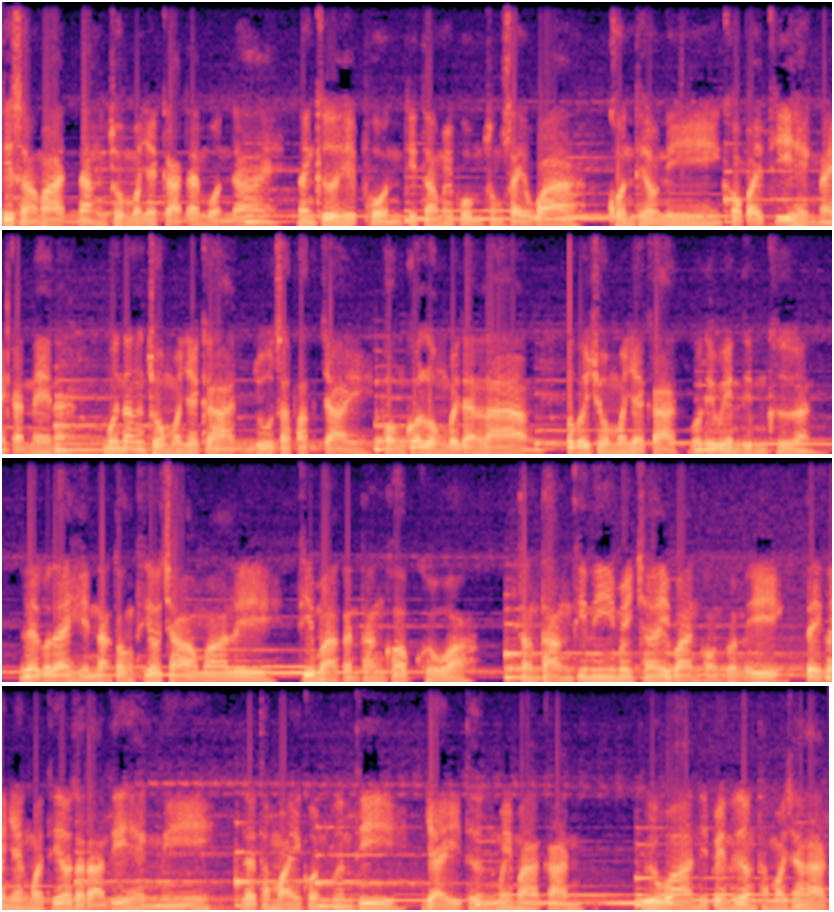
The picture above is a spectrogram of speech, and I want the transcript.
ที่สามารถนั่งชมบรรยากาศด้านบนได้ นั่นคือเหตุผลที่ทำให้ผมสงสัยว่า คนแถวนี้เขาไปที่แห่งไหนกันแน่นะ เมื่อนั่งชมบรรยากาศอยู่สักพักใจ ผมก็ลงไปด้านล่างเพื่อไปชมบรรยากาศบริเวณริมเขื่อน แล้วก็ได้เห็นนักท่องเที่ยวชาวมาเลที่มากันทั้งครอบครัวทั้งๆที่นี่ไม่ใช่บ้านของตนเอง แต่ก็ยังมาเที่ยวสถานที่แห่งนี้ และทำไมคนพื้นที่ใหญ่ถึงไม่มากัน หรือว่านี่เป็นเรื่องธรรมชาติ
